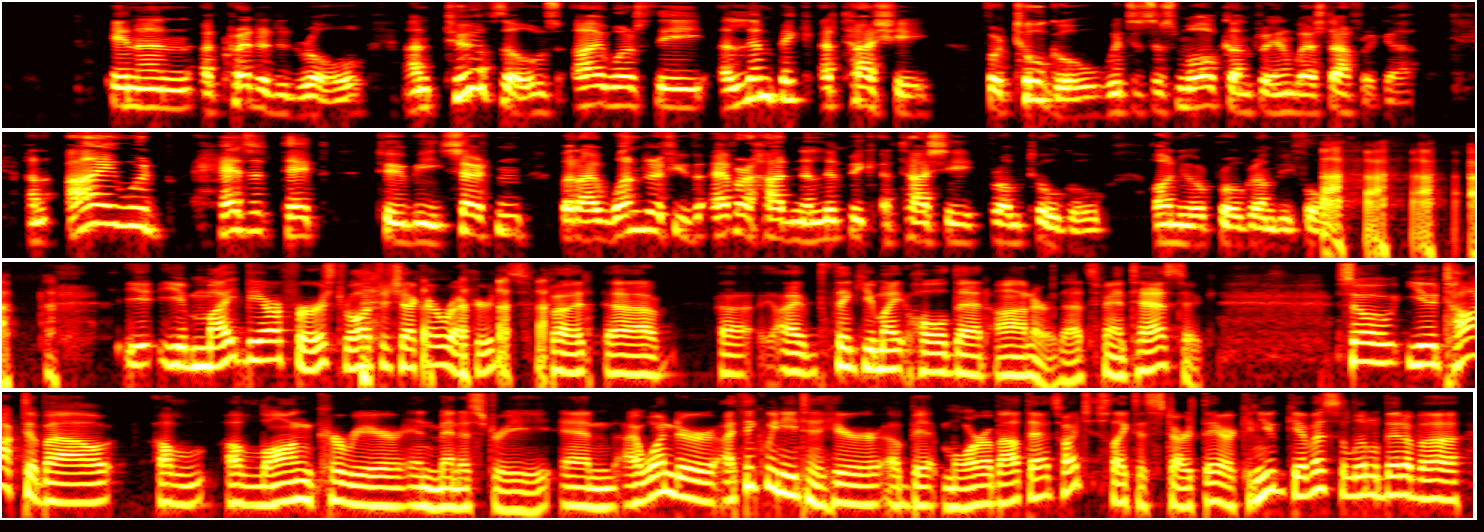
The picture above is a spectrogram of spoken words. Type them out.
in an accredited role, and two of those I was the Olympic attache for Togo, which is a small country in West Africa. And I would hesitate to be certain, but I wonder if you've ever had an Olympic attache from Togo on your program before. you, you, might be our first. We'll have to check our records, but uh, uh, I think you might hold that honor. That's fantastic. So you talked about a, a, long career in ministry, and I wonder. I think we need to hear a bit more about that. So I'd just like to start there. Can you give us a little bit of a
